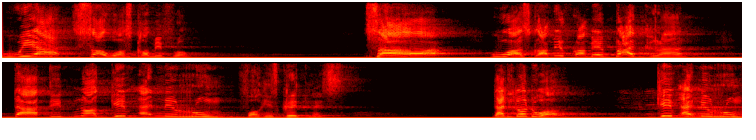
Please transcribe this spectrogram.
where Saul was coming from. Saul was coming from a background that did not give any room for his greatness. That did not do what? Give any room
